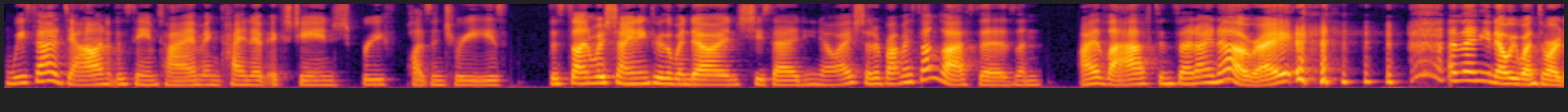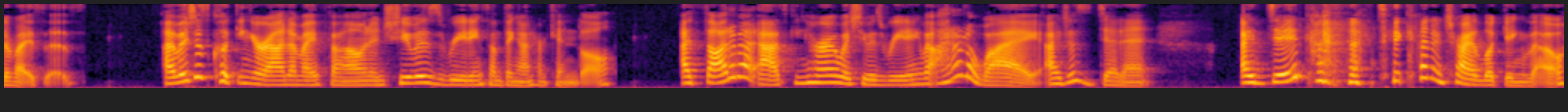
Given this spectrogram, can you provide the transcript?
We sat down at the same time and kind of exchanged brief pleasantries. The sun was shining through the window and she said, You know, I should have brought my sunglasses. And I laughed and said, I know, right? and then, you know, we went to our devices. I was just clicking around on my phone and she was reading something on her Kindle. I thought about asking her what she was reading, but I don't know why. I just didn't. I did kind of, I did kind of try looking though.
